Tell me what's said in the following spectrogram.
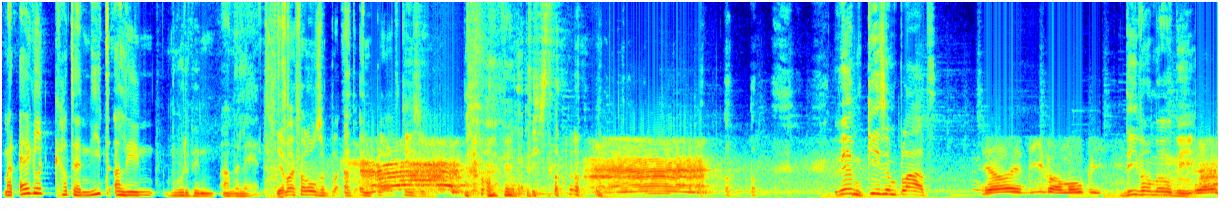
Maar eigenlijk had hij niet alleen boer Wim aan de lijn. Jij mag van ons een, pla- een plaat kiezen. Wat is dat? Wim, kies een plaat. Ja, die van Moby. Die van Moby. Ja,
